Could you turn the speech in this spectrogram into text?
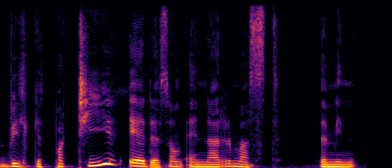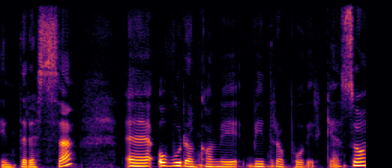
hvilket parti er det som er nærmest eh, min interesse, eh, og hvordan kan vi bidra og påvirke. Så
